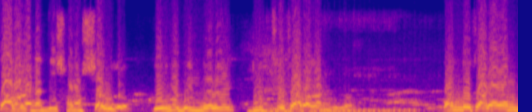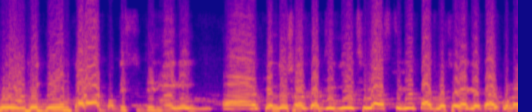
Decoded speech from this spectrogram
চা বাগানের যে সমস্যাগুলো দীর্ঘদিন ধরে ঢুকছে চা বাগানগুলো। বন্ধ চা বাগানগুলো অধিগ্রহণ করার প্রতিশ্রুতি আহ, কেন্দ্র সরকার যে গিয়েছিল আজ থেকে পাঁচ বছর আগে তার কোনো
